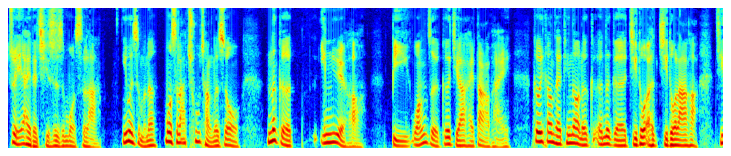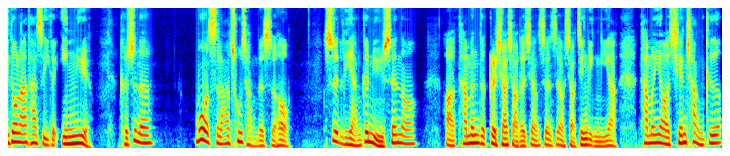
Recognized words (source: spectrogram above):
最爱的其实是莫斯拉，因为什么呢？莫斯拉出场的时候，那个音乐哈，比王者哥吉拉还大牌。各位刚才听到的呃那个吉多呃吉多拉哈，吉多拉它是一个音乐，可是呢，莫斯拉出场的时候是两个女生哦，啊，她们的个小小的像像像小精灵一样，她们要先唱歌，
